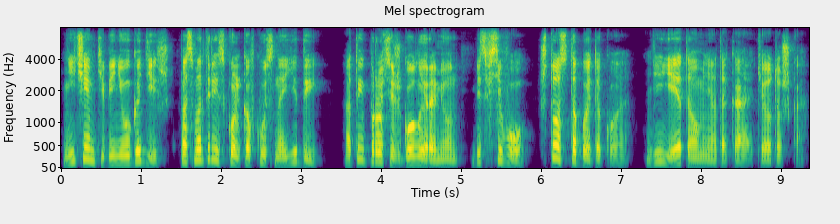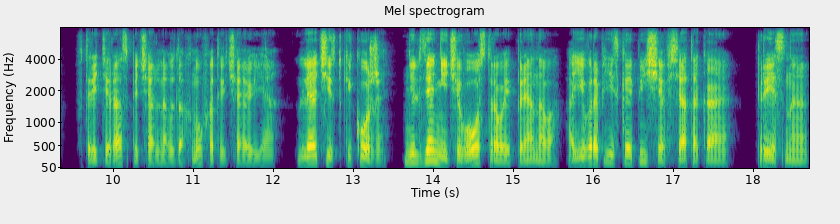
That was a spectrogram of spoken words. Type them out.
«Ничем тебе не угодишь. Посмотри, сколько вкусной еды. А ты просишь голый рамен. Без всего. Что с тобой такое?» «Диета у меня такая, тетушка». В третий раз, печально вздохнув, отвечаю я. «Для очистки кожи. Нельзя ничего острого и пряного. А европейская пища вся такая. Пресная.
